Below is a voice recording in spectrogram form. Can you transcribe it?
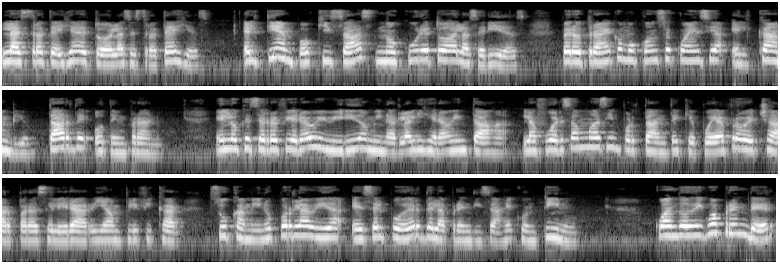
la estrategia de todas las estrategias. El tiempo quizás no cure todas las heridas, pero trae como consecuencia el cambio, tarde o temprano. En lo que se refiere a vivir y dominar la ligera ventaja, la fuerza más importante que puede aprovechar para acelerar y amplificar su camino por la vida es el poder del aprendizaje continuo. Cuando digo aprender,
